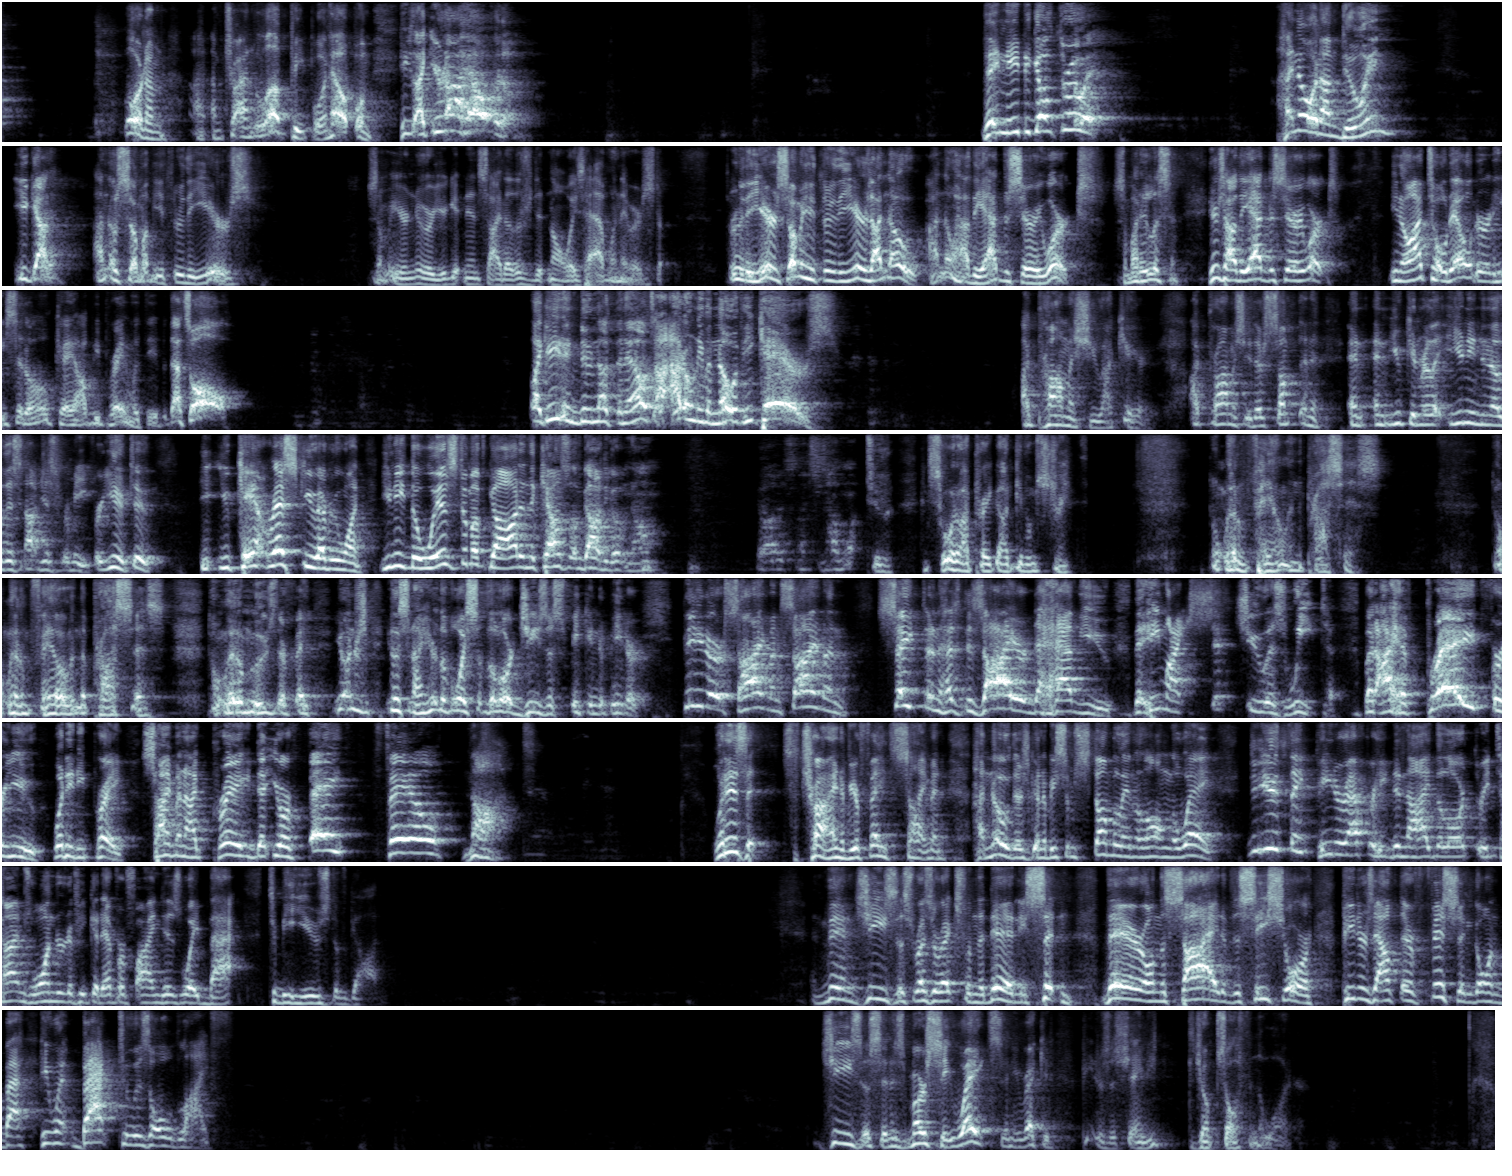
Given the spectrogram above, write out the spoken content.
Lord, I'm I'm trying to love people and help them. He's like, You're not helping them. They need to go through it. I know what I'm doing. You got it. I know some of you through the years, some of you are newer, you're getting inside others didn't always have when they were starting. Through the years, some of you through the years, I know, I know how the adversary works. Somebody listen. Here's how the adversary works. You know, I told Elder and he said, oh, okay, I'll be praying with you, but that's all. Like he didn't do nothing else. I, I don't even know if he cares. I promise you, I care. I promise you, there's something, and, and you can really, you need to know this not just for me, for you too. You, you can't rescue everyone. You need the wisdom of God and the counsel of God to go, no, God, as much as I want to. And so what do I pray? God, give them strength. Don't let them fail in the process. Don't let them fail in the process. Don't let them lose their faith. You understand? Listen, I hear the voice of the Lord Jesus speaking to Peter. Peter, Simon, Simon, Satan has desired to have you that he might sift you as wheat. But I have prayed for you. What did he pray? Simon, I prayed that your faith fail not. What is it? It's the trying of your faith, Simon. I know there's going to be some stumbling along the way. Do you think Peter, after he denied the Lord three times, wondered if he could ever find his way back to be used of God? And then Jesus resurrects from the dead and he's sitting there on the side of the seashore. Peter's out there fishing, going back. He went back to his old life. Jesus, in his mercy, waits and he reckons Peter's ashamed. He jumps off in the water.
